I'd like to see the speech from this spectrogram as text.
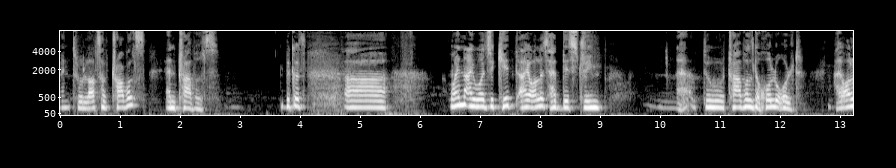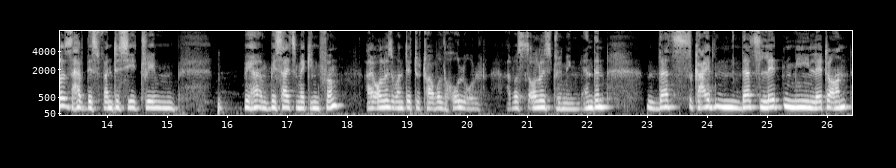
went through lots of troubles and travels. Because uh, when I was a kid, I always had this dream to travel the whole world. I always have this fantasy dream besides making film. I always wanted to travel the whole world. I was always dreaming. And then that's guide, that's led me later on.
